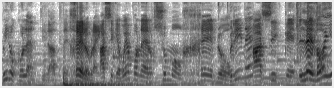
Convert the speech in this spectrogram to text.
pero con la entidad de Herobrine. Así que voy a poner summon Herobrine. Así que le doy...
